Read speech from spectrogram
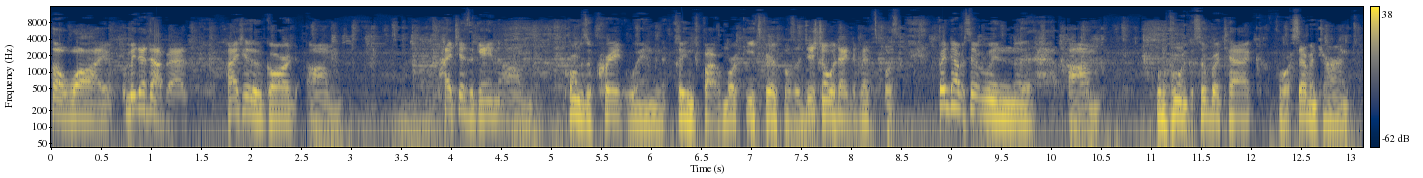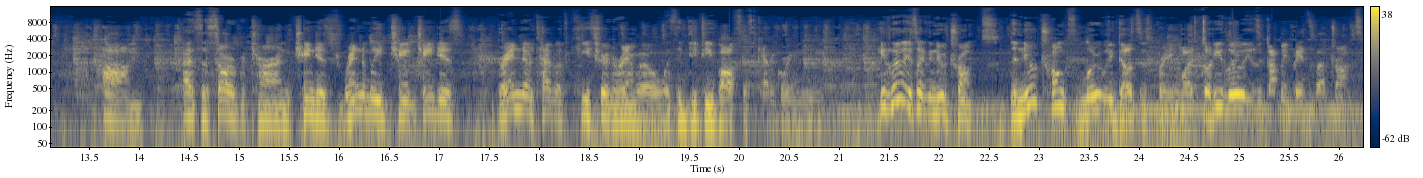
why? I mean, that's not bad. High chance of guard, um, high chance again, um, performs a crit when fighting 5 more key spheres, plus additional attack defense, plus 59% when, uh, um, performing a super attack for 7 turns um, as the start of return, changes randomly cha changes random type of key through the rainbow with the GT bosses category. He literally is like the new Trunks. The new Trunks literally does this pretty much. So he literally is a copy and paste of Trunks.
